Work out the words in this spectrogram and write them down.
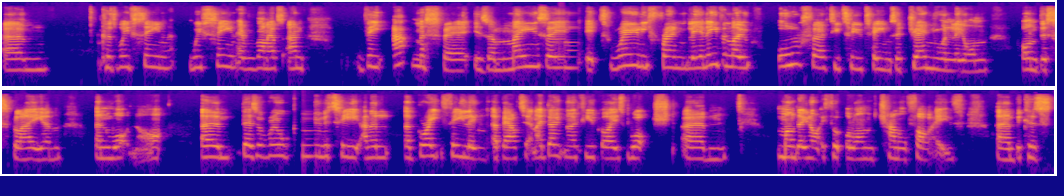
because um, we've seen we've seen everyone else, and the atmosphere is amazing. It's really friendly, and even though all 32 teams are genuinely on on display and and whatnot, um, there's a real community and a, a, great feeling about it. And I don't know if you guys watched um, Monday Night Football on Channel Five um, because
